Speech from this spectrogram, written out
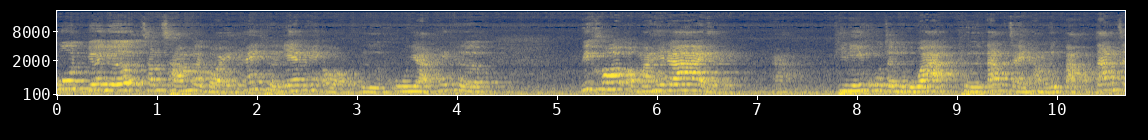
พูดเยอะๆซ้ำๆบ่อยๆ ให้เธอแยกให้ออกคือครูอยากให้เธอ วิเคราะห์ออกมาให้ได้อะทีนี้ครูจะดูว่าเธอตั้งใจทำหรือเปล่า ตั้งใจ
